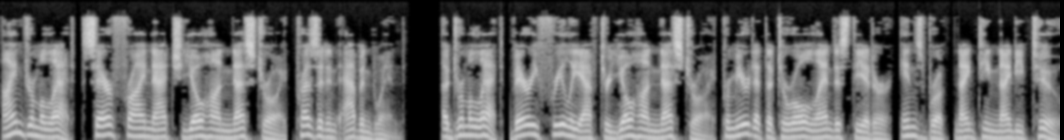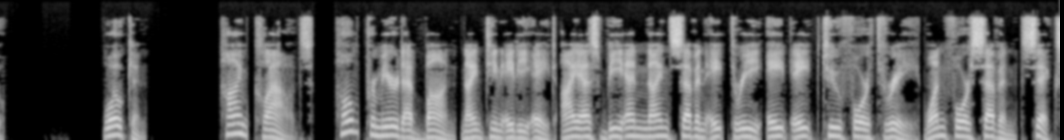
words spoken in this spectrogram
Ein Dramalette, sehr frei nach Johann Nestroy President Abendwind. A Dramalette, very freely after Johann Nestroy premiered at the Tirol Landestheater, Innsbruck 1992. Wolken. Heim Clouds. Home premiered at Bonn 1988 ISBN 978-3-88243-147-6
